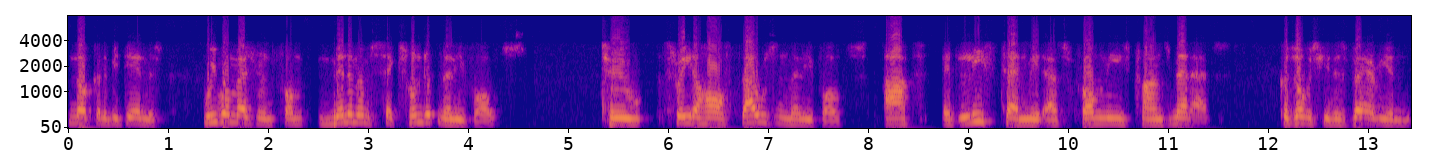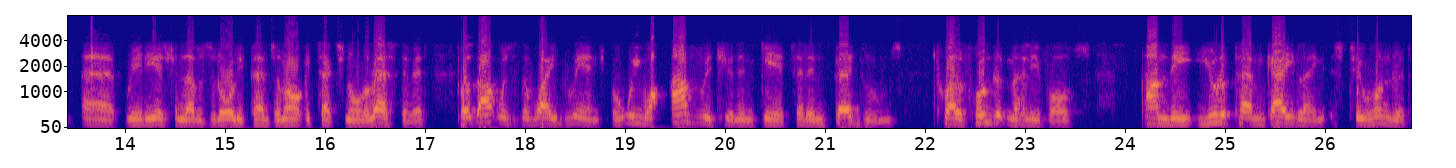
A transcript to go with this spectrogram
not going to be dangerous. We were measuring from minimum 600 millivolts to three and a half thousand millivolts at at least 10 meters from these transmitters. Because obviously there's varying uh, radiation levels. It all depends on architecture and all the rest of it. But that was the wide range. But we were averaging in Gateshead in bedrooms 1200 millivolts, and the European guideline is 200.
